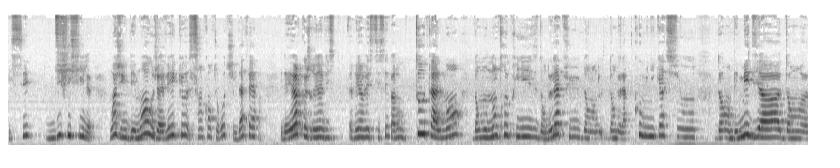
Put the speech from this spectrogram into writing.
et c'est difficile. Moi, j'ai eu des mois où j'avais que 50 euros de chiffre d'affaires. Et d'ailleurs, que je réinvestissais pardon, totalement dans mon entreprise, dans de la pub, dans, dans de la communication, dans des médias, dans euh,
